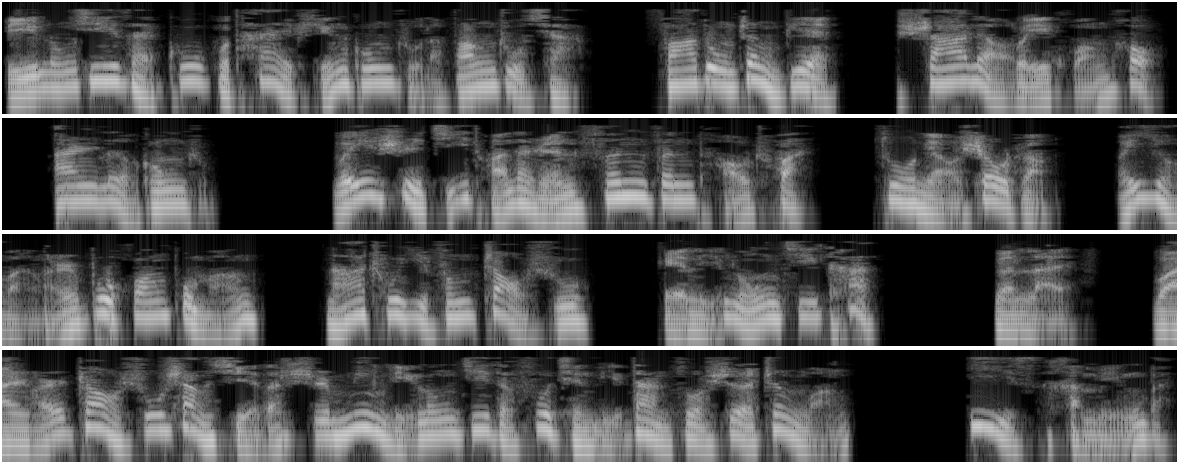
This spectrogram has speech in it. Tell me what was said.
李隆基在姑姑太平公主的帮助下，发动政变，杀了韦皇后。安乐公主，韦氏集团的人纷纷逃窜，作鸟兽状。唯有婉儿不慌不忙，拿出一封诏书给李隆基看。原来，婉儿诏书上写的是命李隆基的父亲李旦做摄政王，意思很明白，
